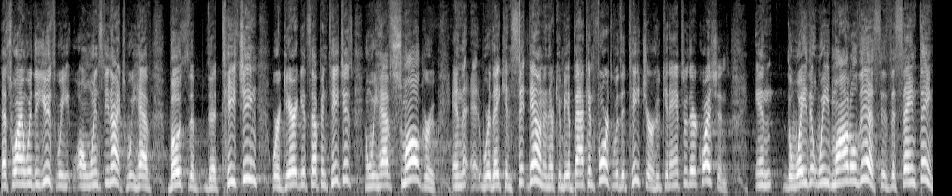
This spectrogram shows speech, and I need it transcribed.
That's why with the youth, we on Wednesday nights, we have both the, the teaching, where Garrett gets up and teaches, and we have small group, and the, where they can sit down, and there can be a back and forth with the teacher who can answer their questions. And the way that we model this is the same thing.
